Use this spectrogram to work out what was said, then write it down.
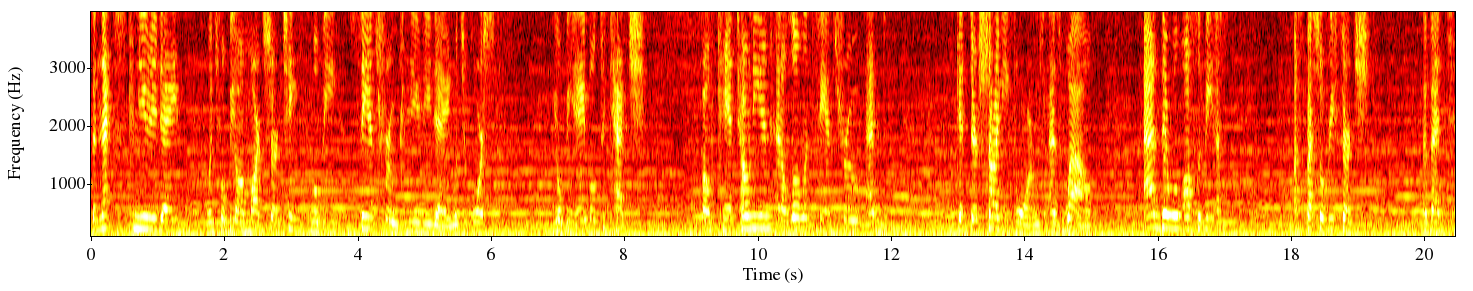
the next Community Day, which will be on March 13th, will be Sandshrew Community Day, which of course you'll be able to catch both Kantonian and Alolan Sandshrew and get their shiny forms as well. And there will also be a, a special research event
